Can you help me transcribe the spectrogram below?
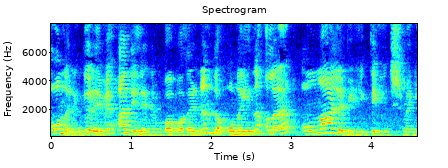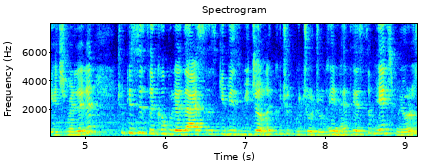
Onların görevi annelerinin babalarının da onayını alarak onlarla birlikte iletişime geçmeleri. Çünkü siz de kabul edersiniz ki biz bir canı küçük bir çocuğun eline teslim etmiyoruz.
